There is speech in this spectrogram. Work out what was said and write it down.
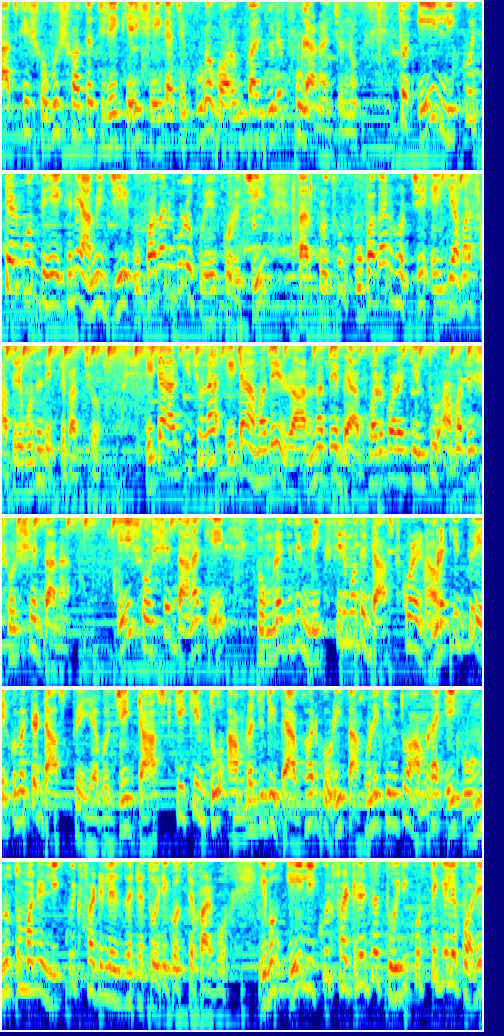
গাছকে সবুজ সতেজ রেখে সেই গাছে পুরো গরমকাল জুড়ে ফুল আনার জন্য। তো এই লিকুইডটার মধ্যে এখানে আমি যে উপাদানগুলো প্রয়োগ করেছি, তার প্রথম উপাদান হচ্ছে এই যে আমার হাতের মধ্যে দেখতে পাচ্ছ। এটা আর কিছু না, এটা আমাদের রান্নাতে ব্যবহার করা কিন্তু আমাদের শস্যের দানা। এই সর্ষের দানাকে তোমরা যদি মিক্সির মধ্যে ডাস্ট করে নাও, আমরা কিন্তু এরকম একটা ডাস্ট পেয়ে যাব। যে ডাস্টকে কিন্তু আমরা যদি ব্যবহার করি, তাহলে কিন্তু আমরা এই উন্নত মানের লিকুইড ফার্টিলাইজারটা তৈরি করতে পারব। এবং এই লিকুইড ফার্টিলাইজার তৈরি করতে গেলে পরে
